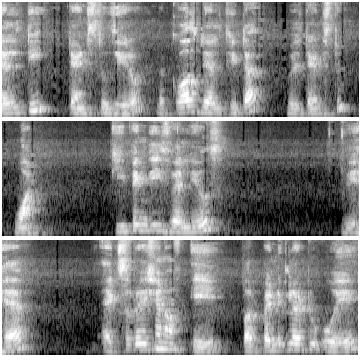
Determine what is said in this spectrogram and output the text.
del t tends to 0 the cos del theta will tends to 1. Keeping these values we have acceleration of A perpendicular to OA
